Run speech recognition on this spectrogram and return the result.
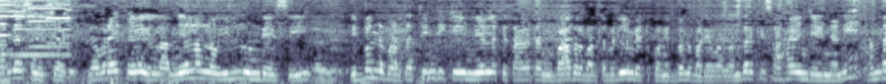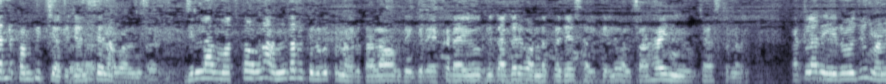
సందేశం ఇచ్చాడు ఎవరైతే ఇలా నీళ్ళల్లో ఇల్లు ఉండేసి ఇబ్బంది పడతా తిండికి నీళ్ళకి తాగటానికి బాధలు పడతా బిడ్డలు పెట్టుకొని ఇబ్బంది పడే వాళ్ళందరికీ సహాయం చేయండి అని అందరిని పంపించారు జనసేన వాళ్ళు. జిల్లా మొత్తంలో అందరూ తిరుగుతున్నారు తలా ఒక దగ్గర. ఎక్కడ ఎవరి దగ్గరగా ఉన్న ప్రదేశాలకు వెళ్ళి వాళ్ళు సహాయం చేస్తున్నారు. అట్లానే ఈ రోజు మన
